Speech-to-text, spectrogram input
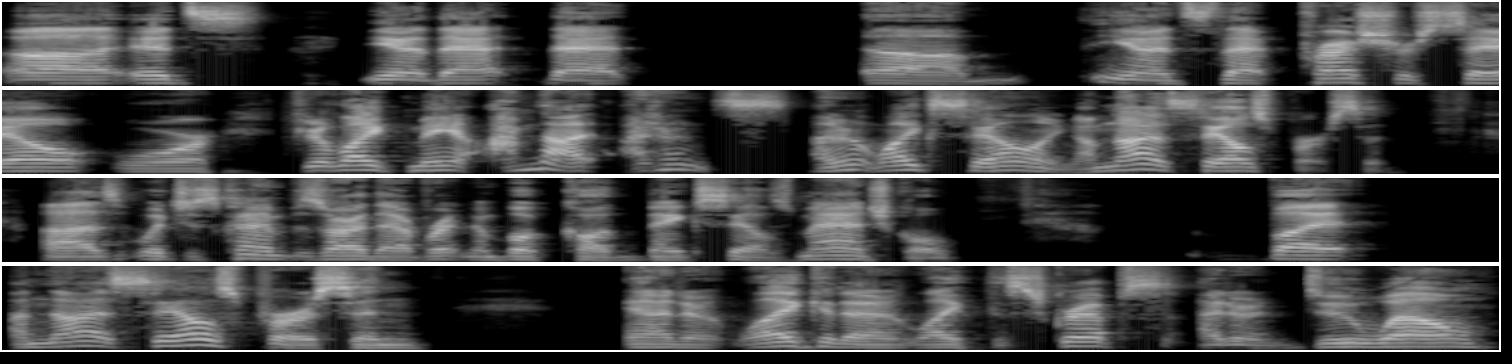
Uh, it's, you know, that, that, um, you know, it's that pressure sale, or if you're like me, I'm not, I don't, I don't like selling. I'm not a salesperson, uh, which is kind of bizarre that I've written a book called Make Sales Magical, but I'm not a salesperson and I don't like it. I don't like the scripts. I don't do well.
